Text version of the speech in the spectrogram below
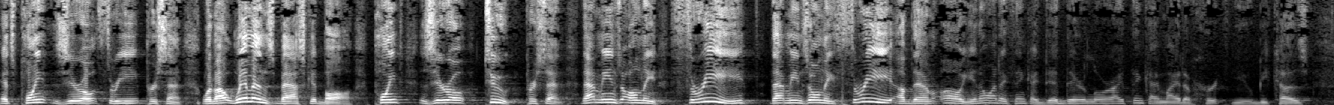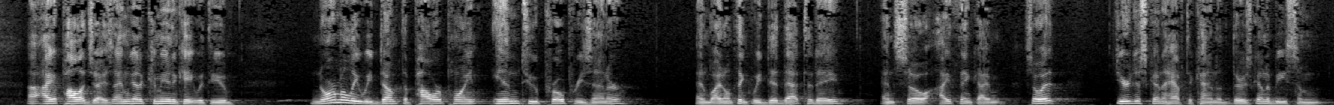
it's 0.03%. What about women's basketball? 0.02%. That means only three. That means only three of them. Oh, you know what I think I did there, Laura? I think I might have hurt you because uh, I apologize. I'm going to communicate with you. Normally, we dump the PowerPoint into Pro Presenter and I don't think we did that today. And so I think I'm so it. You're just going to have to kind of. There's going to be some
